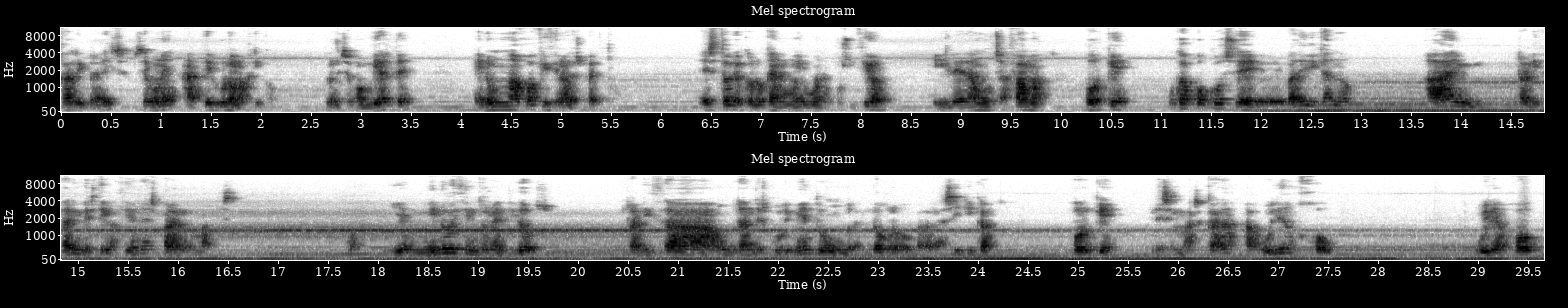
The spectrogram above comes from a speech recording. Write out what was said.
Harry Price se une al Círculo Mágico, donde se convierte en un mago aficionado experto. Esto le coloca en muy buena posición y le da mucha fama porque poco a poco se va dedicando a realizar investigaciones paranormales. y en 1922 realiza un gran descubrimiento, un gran logro para la psíquica, porque desenmascara a William Hope. William Hope,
